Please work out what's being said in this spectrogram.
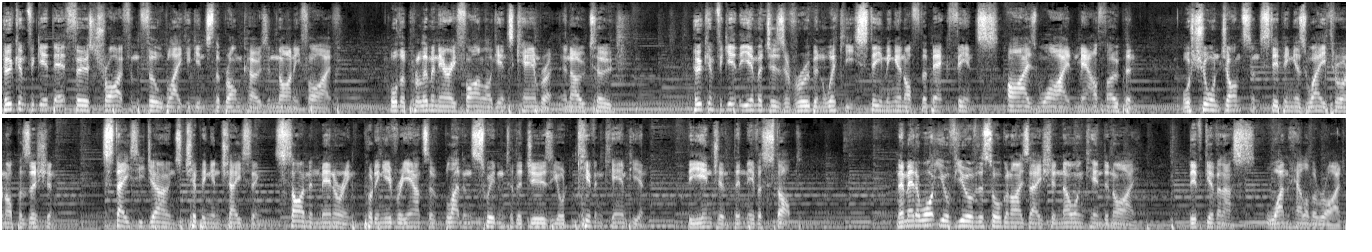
Who can forget that first try from Phil Blake against the Broncos in 95? Or the preliminary final against Canberra in 02? Who can forget the images of Ruben Wiki steaming in off the back fence, eyes wide, mouth open? Or Shaun Johnson stepping his way through an opposition? Stacey Jones chipping and chasing, Simon Mannering putting every ounce of blood and sweat into the jersey, or Kevin Campion, the engine that never stopped. No matter what your view of this organisation, no one can deny they've given us one hell of a ride.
